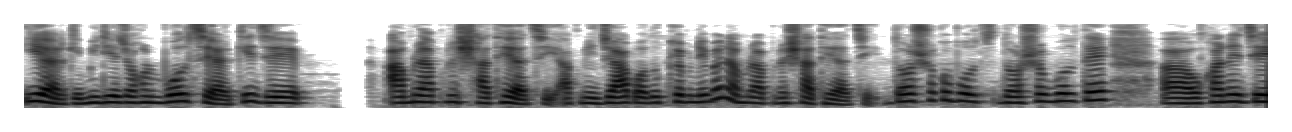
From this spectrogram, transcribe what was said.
ইয়ে আর কি, মিডিয়া যখন বলছে আর কি যে, আমরা আপনার সাথে আছি, আপনি যা পদক্ষেপ নেবেন, আমরা আপনার সাথে আছি। দর্শকও বল দর্শক বলতে ওখানে যে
